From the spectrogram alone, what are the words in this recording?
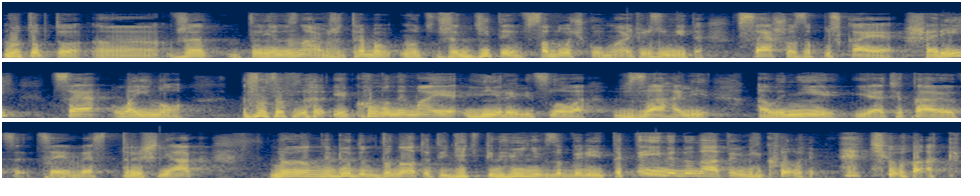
Ну тобто, е, вже я не знаю, вже треба. Ну вже діти в садочку мають розуміти, все, що запускає шарій, це лайно. Ну тобто, якому немає віри від слова взагалі. Але ні, я читаю це, цей весь тришняк. Ми не будемо донатити, йдіть в пінгвінів заберіть. Так ти і не донатив ніколи, чувак.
